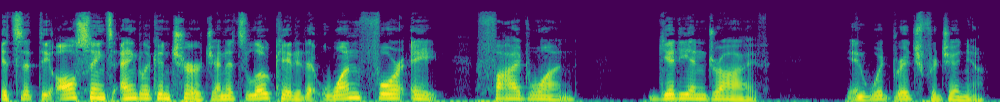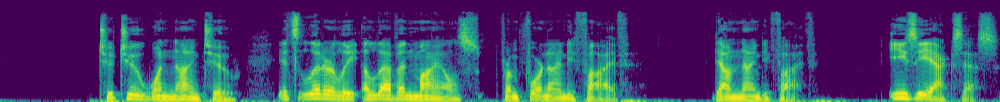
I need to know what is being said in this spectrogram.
It's at the All Saints Anglican Church, and it's located at 14851 Gideon Drive in Woodbridge, Virginia. 22192. It's literally 11 miles from 495 down 95. Easy access.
